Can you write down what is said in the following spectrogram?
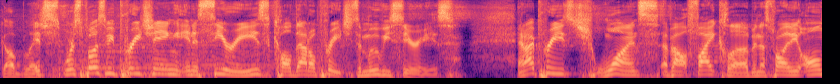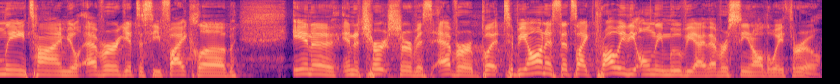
God bless It's, you. we're supposed to be preaching in a series called That'll Preach. It's a movie series. And I preached once about Fight Club, and that's probably the only time you'll ever get to see Fight Club in a, in a church service ever. But to be honest, that's like probably the only movie I've ever seen all the way through.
